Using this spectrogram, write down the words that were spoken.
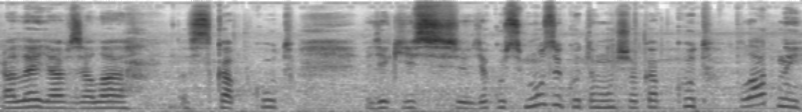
але я взяла з капкут якісь, якусь музику, тому що капкут платний.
